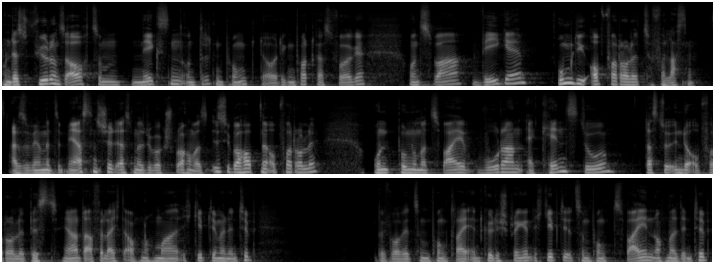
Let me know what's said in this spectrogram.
Und das führt uns auch zum nächsten und dritten Punkt der heutigen Podcast-Folge, und zwar Wege, um die Opferrolle zu verlassen. Also wir haben jetzt im ersten Schritt erstmal darüber gesprochen, was ist überhaupt eine Opferrolle? Und Punkt Nummer zwei, woran erkennst du, dass du in der Opferrolle bist? Ja, da vielleicht auch nochmal, ich gebe dir mal den Tipp, bevor wir zum Punkt 3 endgültig springen, ich gebe dir zum Punkt 2 nochmal den Tipp,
